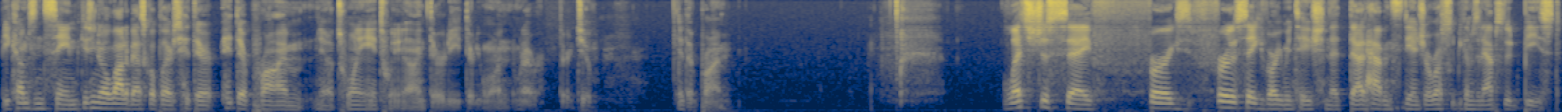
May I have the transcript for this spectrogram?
becomes insane because you know a lot of basketball players hit their hit their prime, you know, 20, 29, 30, 31, whatever, 32. Hit their prime. Let's just say for for the sake of argumentation that that happens to D'Angelo Russell becomes an absolute beast.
